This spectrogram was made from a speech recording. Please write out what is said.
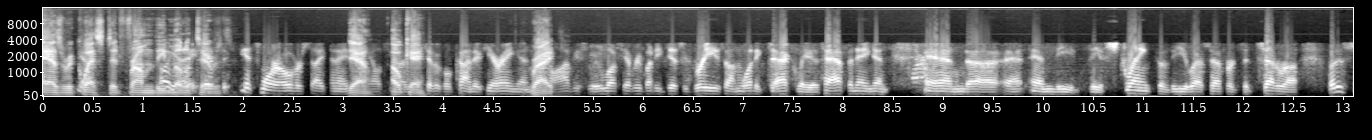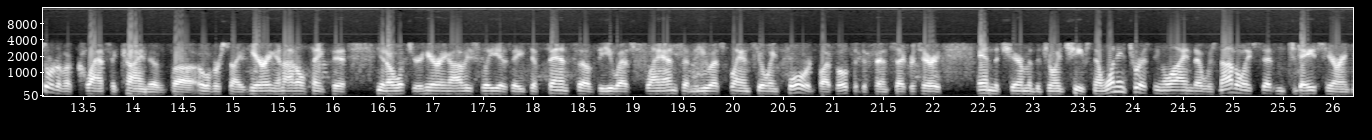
as requested yeah. from the oh, yeah. military? It's, it's, more oversight than anything yeah. else. You know, okay. typical kind of hearing, and right. you know, obviously, look, everybody disagrees on what exactly is happening and and uh, and the the strength of the U.S. efforts, et cetera. But it's sort of a classic kind of uh, oversight hearing, and I don't think that you know what you're hearing. Obviously, is a defense of the U.S. plans and the U.S. plans going forward by both the defense secretary and the chairman of the Joint Chiefs. Now, one interesting line that was not only said in today's hearing,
